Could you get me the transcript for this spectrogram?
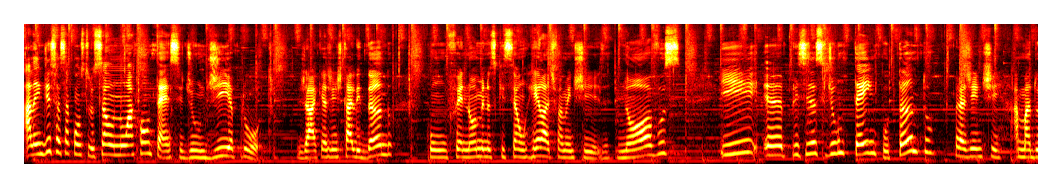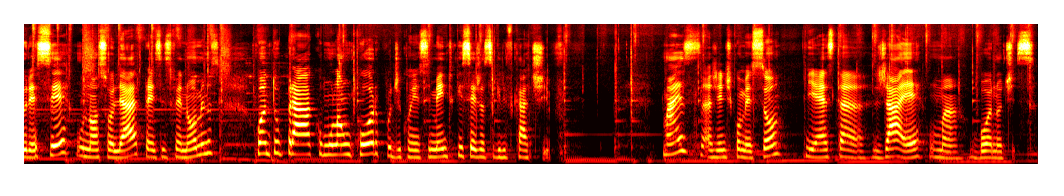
Além disso, essa construção não acontece de um dia para o outro, já que a gente está lidando com fenômenos que são relativamente novos e eh, precisa-se de um tempo, tanto para a gente amadurecer o nosso olhar para esses fenômenos, quanto para acumular um corpo de conhecimento que seja significativo. Mas a gente começou e esta já é uma boa notícia.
